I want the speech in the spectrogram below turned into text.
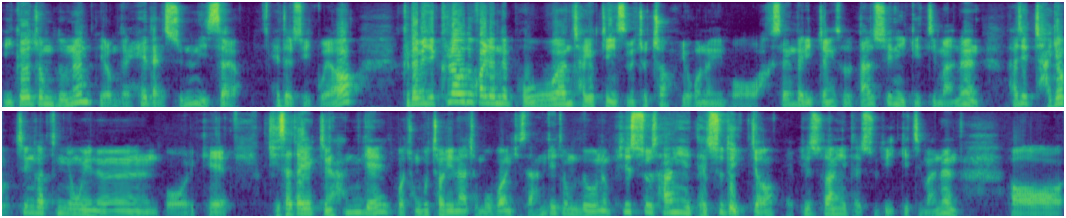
이거 정도는 여러분들 해낼 수는 있어요. 해낼 수 있고요. 그 다음에 이제 클라우드 관련된 보안 자격증이 있으면 좋죠. 요거는 뭐 학생들 입장에서도 딸 수는 있겠지만은 사실 자격증 같은 경우에는 뭐 이렇게 기사 자격증 한 개, 뭐 정보 처리나 정보 보안 기사 한 개 정도는 필수 사항이 될 수도 있죠. 네, 필수 사항이 될 수도 있겠지만은 어,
